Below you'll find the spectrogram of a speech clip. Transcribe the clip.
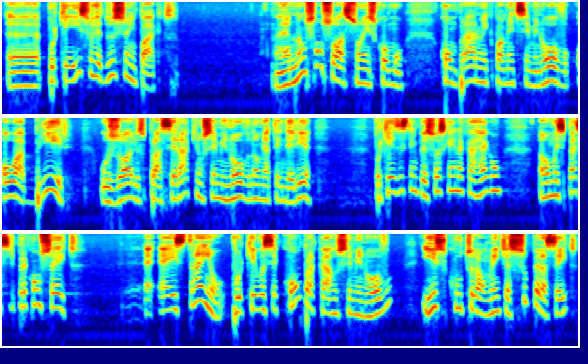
uh, porque isso reduz seu impacto. Uh, não são só ações como comprar um equipamento seminovo ou abrir os olhos para será que um seminovo não me atenderia? Porque existem pessoas que ainda carregam uma espécie de preconceito. É, é estranho porque você compra carro seminovo e isso culturalmente é super aceito,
